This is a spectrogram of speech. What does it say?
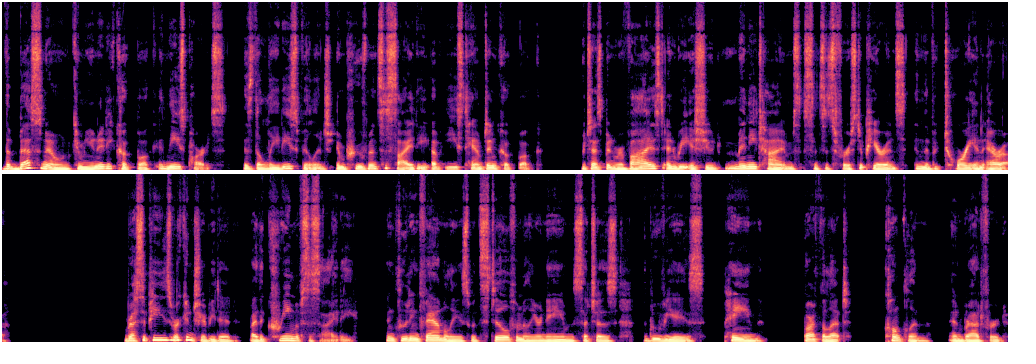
The best known community cookbook in these parts is the Ladies Village Improvement Society of East Hampton Cookbook, which has been revised and reissued many times since its first appearance in the Victorian era. Recipes were contributed by the cream of society, including families with still familiar names such as the Bouviers, Payne, Bartholet, Conklin, and Bradford.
